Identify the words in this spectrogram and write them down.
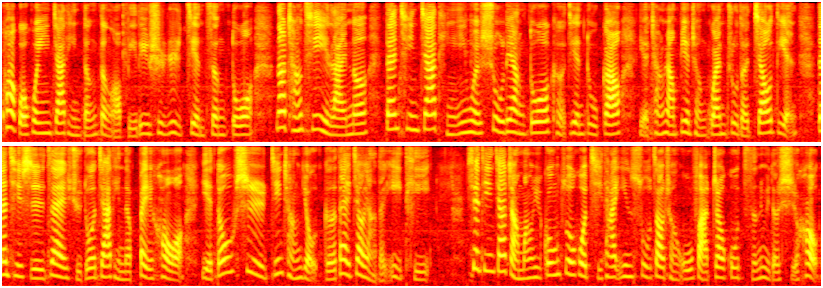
跨国婚姻家庭等等哦，比例是日渐增多。那长期以来呢，单亲家庭因为数量多、可见度高，也常常变成关注的焦点。但其实，在许多家庭的背后哦，也都是经常有隔代教养的议题。现今家长忙于工作或其他因素，造成无法照顾子女的时候，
